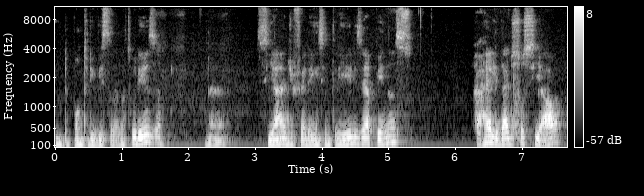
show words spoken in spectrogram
do ponto de vista da natureza, né, se há diferença entre eles, é apenas a realidade social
